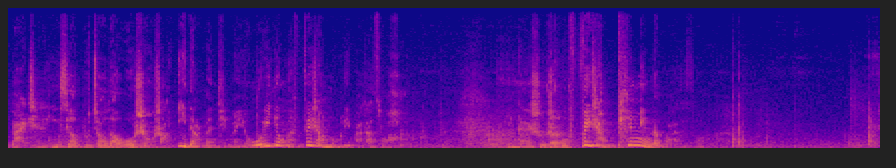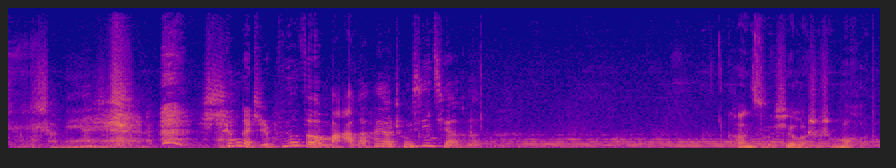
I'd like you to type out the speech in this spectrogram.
把这个营销部交到我手上一点问题没有，我一定会非常努力把它做好。应该说是我非常拼命的把它做。什么呀这是？升个职不用这么麻烦，还要重新签合同。看仔细了是什么合同？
